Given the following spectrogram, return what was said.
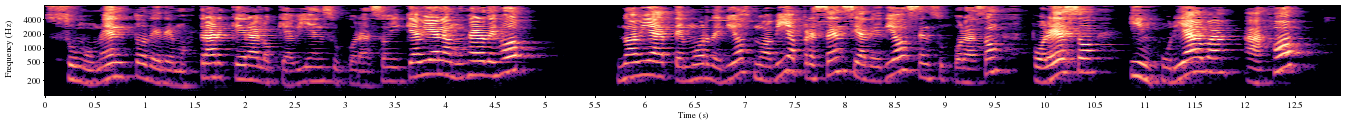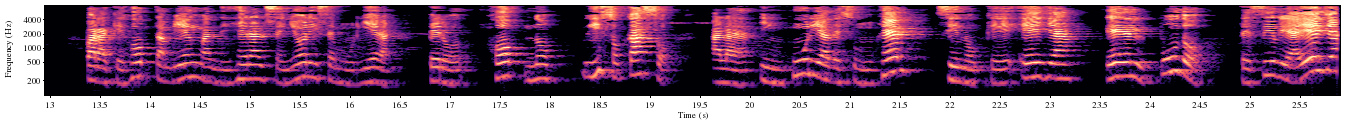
su momento de demostrar qué era lo que había en su corazón. ¿Y qué había en la mujer de Job? No había temor de Dios, no había presencia de Dios en su corazón. Por eso injuriaba a Job para que Job también maldijera al Señor y se muriera. Pero Job no hizo caso a la injuria de su mujer, sino que ella, él pudo decirle a ella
